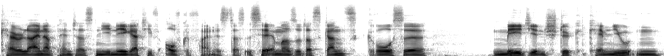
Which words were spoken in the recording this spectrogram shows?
Carolina Panthers nie negativ aufgefallen ist? Das ist ja immer so das ganz große Medienstück Cam Newton,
